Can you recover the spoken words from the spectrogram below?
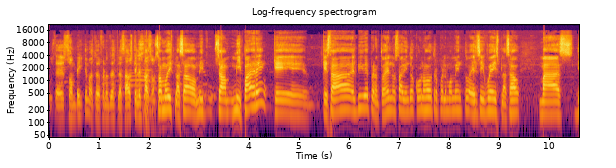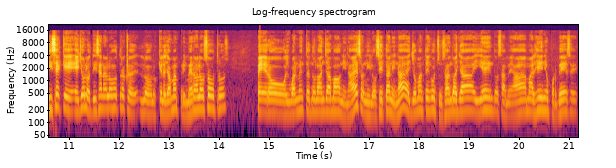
¿Ustedes son víctimas? ¿Ustedes fueron desplazados? ¿Qué les pasó? Somos desplazados. Mi, o sea, mi padre, que, que está, él vive, pero entonces él no está viendo con nosotros por el momento, él sí fue desplazado. Más dice que ellos lo dicen a los otros, que lo, que lo llaman primero a los otros, pero igualmente no lo han llamado ni nada de eso, ni lo citan ni nada. Yo mantengo chuzando allá, yendo, o sea, me da mal genio por veces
